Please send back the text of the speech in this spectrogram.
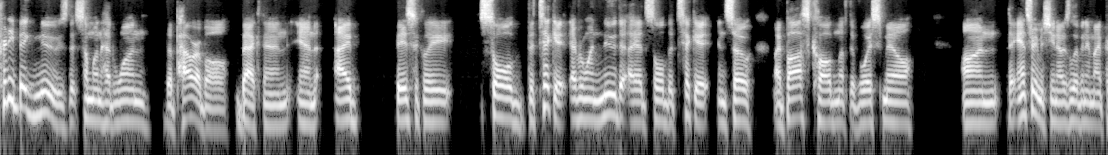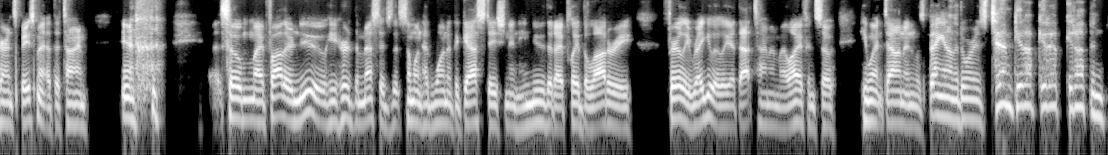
pretty big news that someone had won the Powerball back then. And I basically sold the ticket. Everyone knew that I had sold the ticket. And so my boss called and left a voicemail on the answering machine. I was living in my parents' basement at the time. And so my father knew he heard the message that someone had won at the gas station and he knew that I played the lottery fairly regularly at that time in my life. And so he went down and was banging on the door and says, Tim, get up, get up, get up. And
